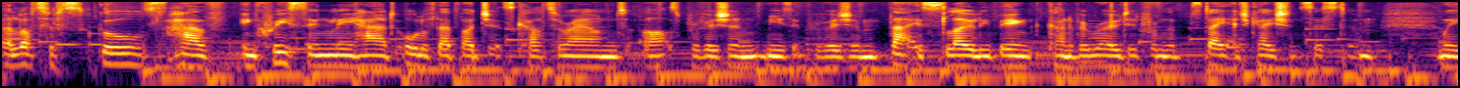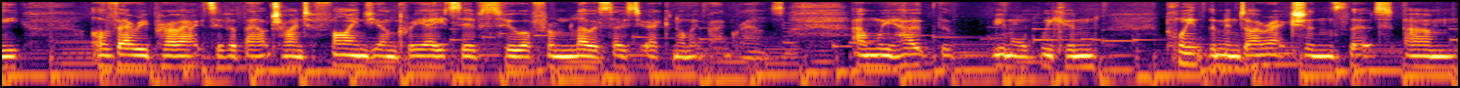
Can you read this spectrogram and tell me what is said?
a lot of schools have increasingly had all of their budgets cut around arts provision, music provision. That is slowly being kind of eroded from the state education system. We are very proactive about trying to find young creatives who are from lower socioeconomic backgrounds, and we hope that you know we can point them in directions that. Um,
